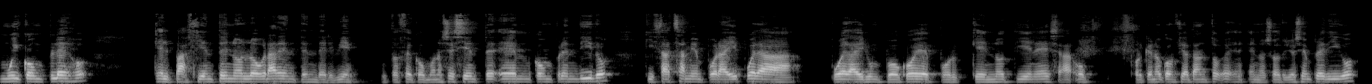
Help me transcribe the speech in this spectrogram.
muy complejos que el paciente no logra de entender bien. Entonces, como no se siente em, comprendido, quizás también por ahí pueda, pueda ir un poco eh, porque no tienes o porque no confía tanto en, nosotros. Yo siempre digo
